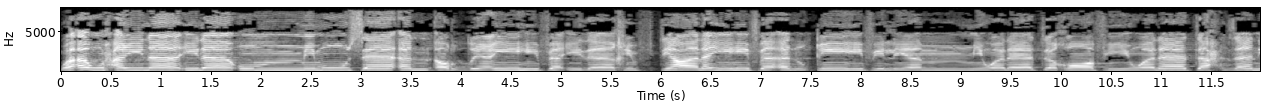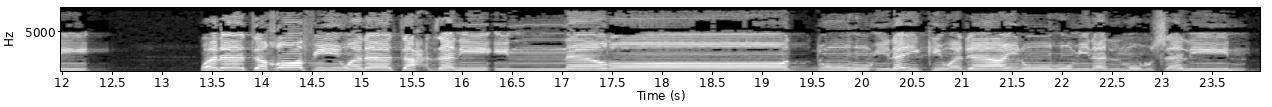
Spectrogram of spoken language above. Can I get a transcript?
وأوحينا إلى أم موسى أن أرضعيه فإذا خفت عليه فألقيه في اليم ولا تخافي ولا تحزني ولا تخافي ولا تحزني إنا رادوه إليك وجاعلوه من المرسلين.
